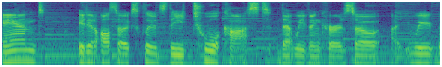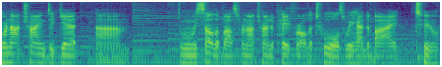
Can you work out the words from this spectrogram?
And it also excludes the tool cost that we've incurred. So we, we're not trying to get, um, when we sell the bus, we're not trying to pay for all the tools we had to buy to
